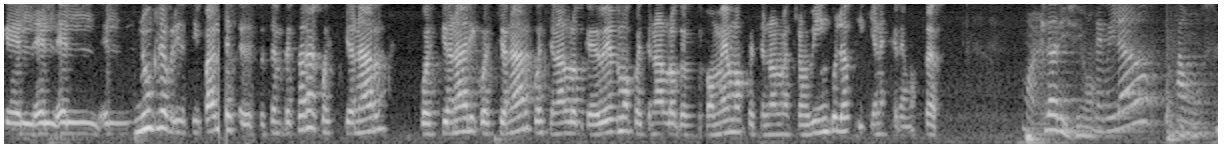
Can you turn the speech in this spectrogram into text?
que el, el núcleo principal es eso, es empezar a cuestionar cuestionar y cuestionar, cuestionar lo que vemos, cuestionar lo que comemos, cuestionar nuestros vínculos y quiénes queremos ser. Clarísimo. De mi lado, estamos.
